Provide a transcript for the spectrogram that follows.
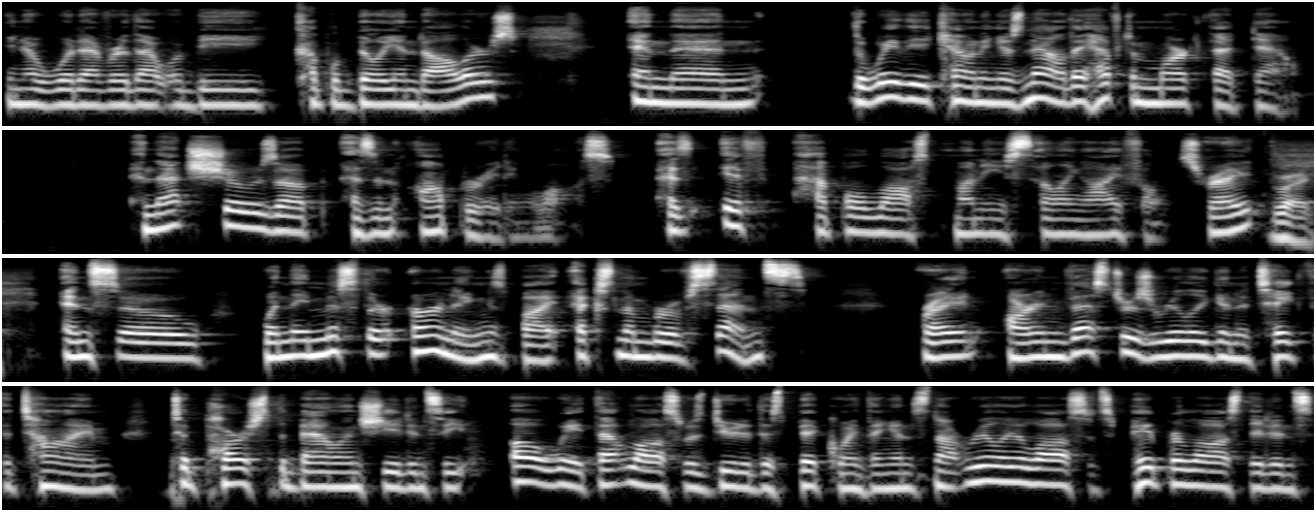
you know, whatever that would be, a couple billion dollars. And then the way the accounting is now, they have to mark that down. And that shows up as an operating loss as if Apple lost money selling iPhones, right? Right. And so when they miss their earnings by X number of cents, right, are investors really going to take the time to parse the balance sheet and see, oh, wait, that loss was due to this Bitcoin thing. And it's not really a loss, it's a paper loss. They didn't.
